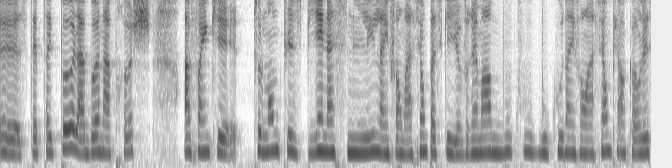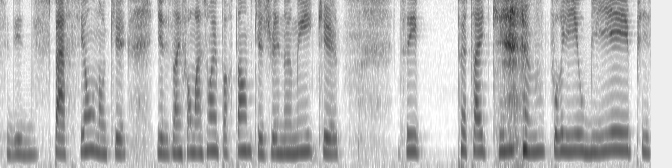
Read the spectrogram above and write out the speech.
euh, c'était peut-être pas la bonne approche afin que tout le monde puisse bien assimiler l'information parce qu'il y a vraiment beaucoup, beaucoup d'informations. Puis encore là, c'est des dispersions, donc euh, il y a des informations importantes que je vais nommer que, tu sais, peut-être que vous pourriez oublier. Puis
